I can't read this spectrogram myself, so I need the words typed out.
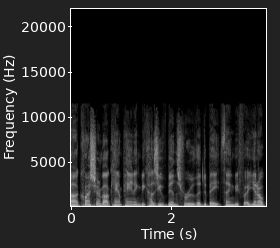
A question about campaigning because you've been through the debate thing before. You know,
